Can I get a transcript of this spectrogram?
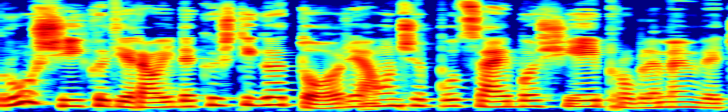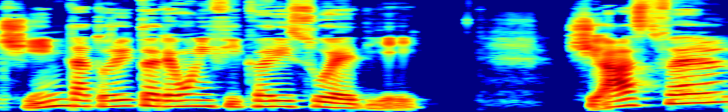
Rușii, cât erau ei de câștigători, au început să aibă și ei probleme în vecini datorită reunificării Suediei. Și astfel,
